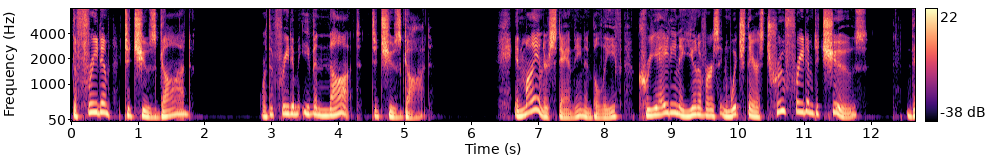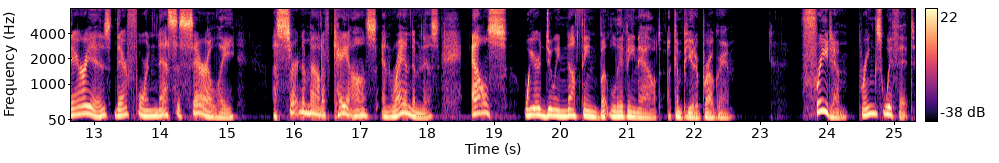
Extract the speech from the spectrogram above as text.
The freedom to choose God or the freedom even not to choose God. In my understanding and belief, creating a universe in which there is true freedom to choose there is, therefore, necessarily a certain amount of chaos and randomness, else we are doing nothing but living out a computer program. Freedom brings with it,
